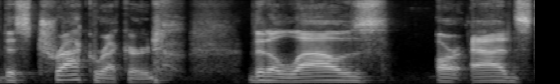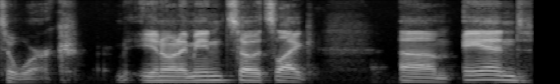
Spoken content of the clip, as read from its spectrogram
this track record that allows our ads to work. You know what I mean? So it's like, um, and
